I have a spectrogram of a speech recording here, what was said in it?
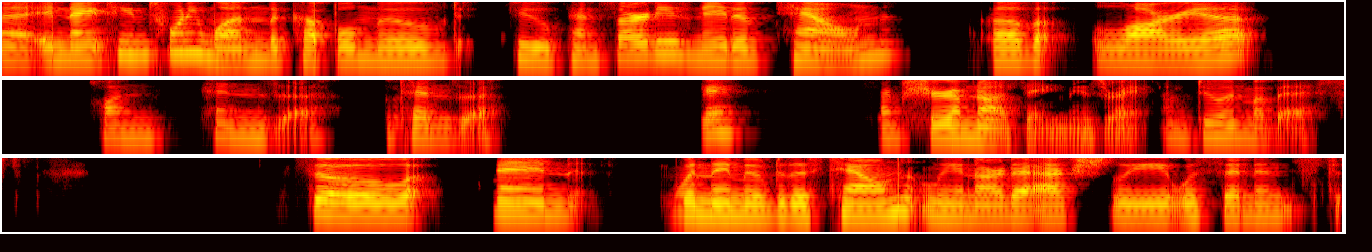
Uh, in 1921, the couple moved to Pansardi's native town of Lauria Potenza. Potenza. Okay? I'm sure I'm not saying these right. I'm doing my best. So, and when they moved to this town, Leonardo actually was sentenced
